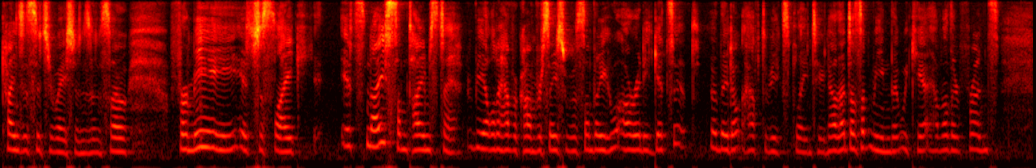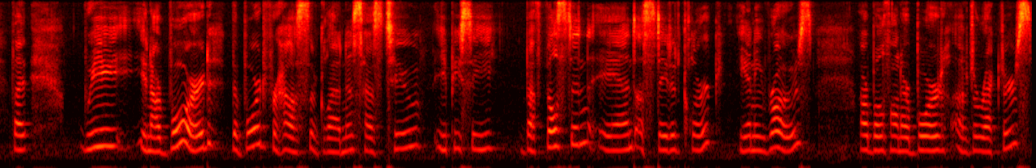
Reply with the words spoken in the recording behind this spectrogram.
kinds of situations. And so for me, it's just like it's nice sometimes to be able to have a conversation with somebody who already gets it and they don't have to be explained to. Now that doesn't mean that we can't have other friends, but we in our board, the board for House of Gladness has two EPC, Beth Filston and a stated clerk, Annie Rose, are both on our board of directors.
